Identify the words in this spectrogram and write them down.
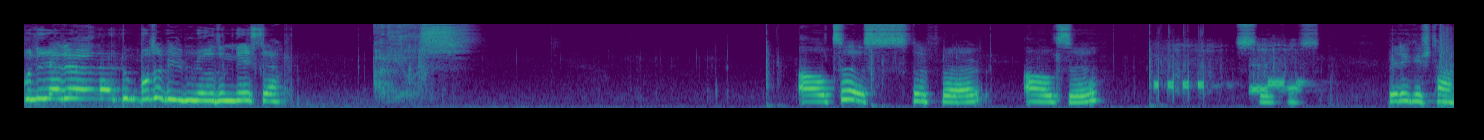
Bunu yeni öğrendim. Bunu bilmiyordum neyse. Adios. 6 0 6 8 Biri güç tamam.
